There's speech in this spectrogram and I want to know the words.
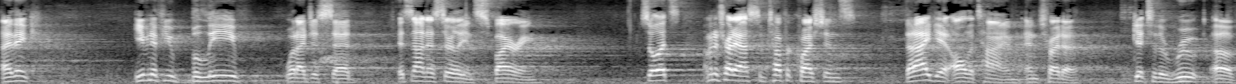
I think even if you believe what I just said, it's not necessarily inspiring. So let's, I'm going to try to ask some tougher questions that I get all the time and try to get to the root of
